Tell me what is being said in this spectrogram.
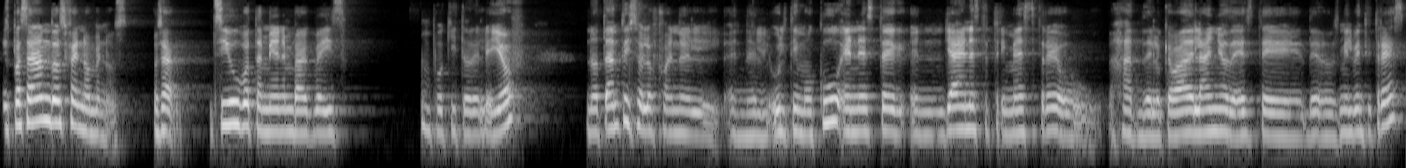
Pues pasaron dos fenómenos. O sea, sí hubo también en Backbase un poquito de layoff, no tanto y solo fue en el, en el último Q, en este, en, ya en este trimestre o de lo que va del año de, este, de 2023,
